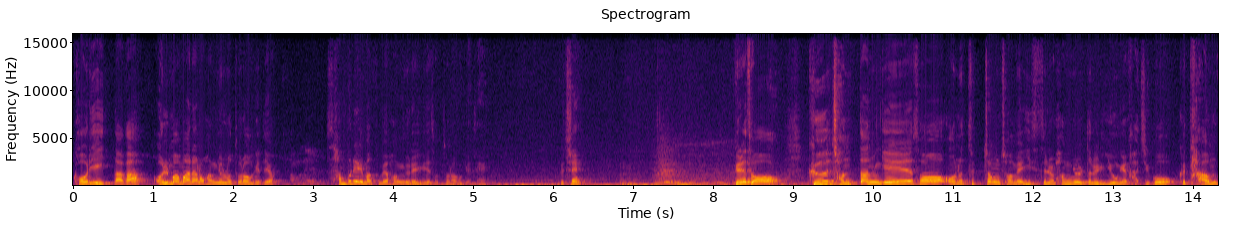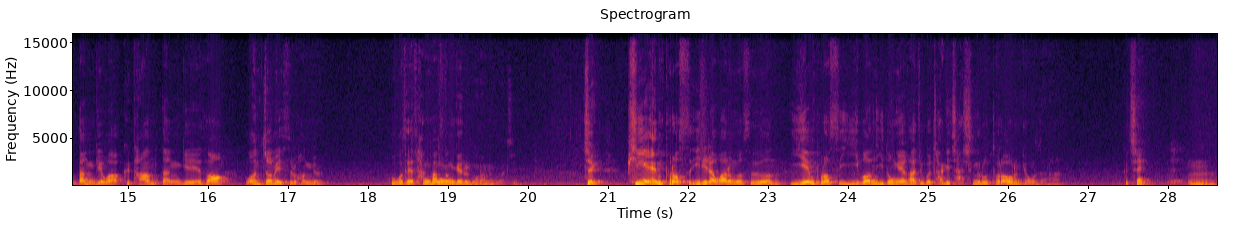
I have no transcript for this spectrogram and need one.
거리에 있다가 얼마만한 확률로 돌아오게 돼요? 3분의 1. 3분의 1만큼의 확률에 의해서 돌아오게 돼. 그치? 음. 그래서 그 전 단계에서 어느 특정 점에 있을 확률들을 이용해 가지고 그 다음 단계와 그 다음 단계에서 원점에 있을 확률 그것의 상관관계를 논하는 거지. 즉 pn 플러스 1이라고 하는 것은 2n 플러스 2번 이동해 가지고 자기 자신으로 돌아오는 경우잖아. 그치? 음.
